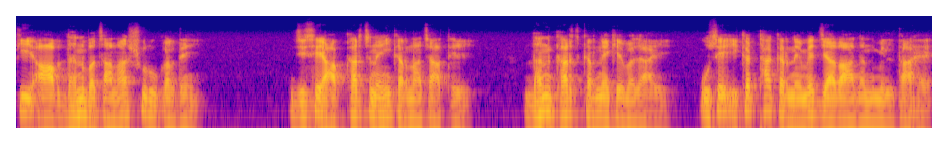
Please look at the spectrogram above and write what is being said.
कि आप धन बचाना शुरू कर दें, जिसे आप खर्च नहीं करना चाहते। धन खर्च करने के बजाय उसे इकट्ठा करने में ज़्यादा आनंद मिलता है।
